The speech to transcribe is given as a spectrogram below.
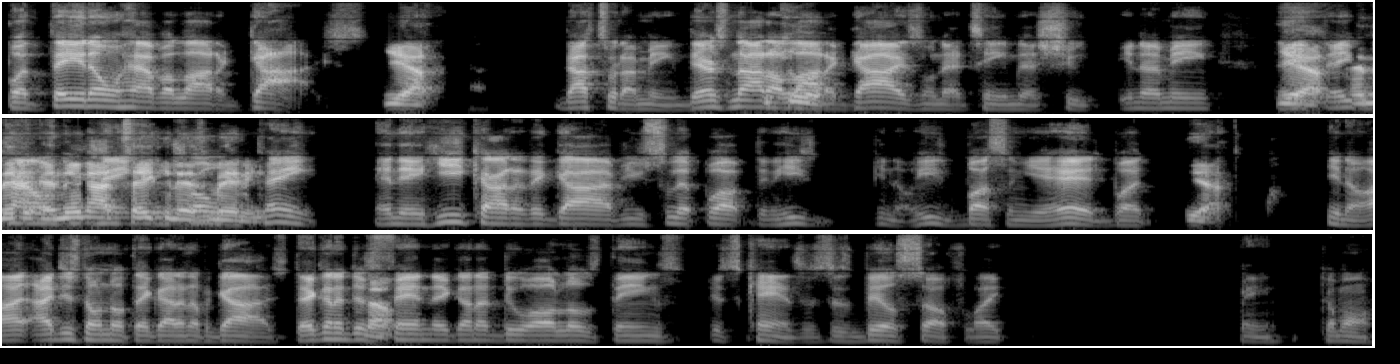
but they don't have a lot of guys. Yeah, that's what I mean. There's not a lot of guys on that team that shoot. You know what I mean? They, yeah, they and, they're, and they're not taking as many. paint, and then he kind of the guy. If you slip up, then he's you know he's busting your head. But yeah, you know, I, I just don't know if they got enough guys. They're gonna defend. No. They're gonna do all those things. It's Kansas. It's Bill Self. Like, I mean, come on.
